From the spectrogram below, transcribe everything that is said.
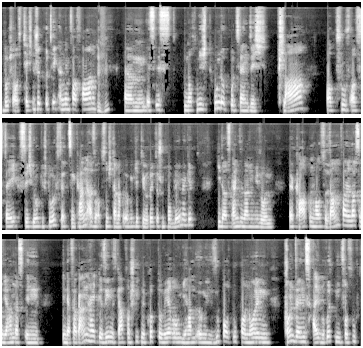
durchaus technische Kritik an dem Verfahren. Mhm. Ähm, es ist noch nicht hundertprozentig klar, ob Proof of Stake sich wirklich durchsetzen kann, also ob es nicht da noch irgendwelche theoretischen Probleme gibt, die das Ganze dann wie so ein äh, Kartenhaus zusammenfallen lassen. Wir haben das in, in der Vergangenheit gesehen, es gab verschiedene Kryptowährungen, die haben irgendwie super, super neuen Konsens-Algorithmen versucht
